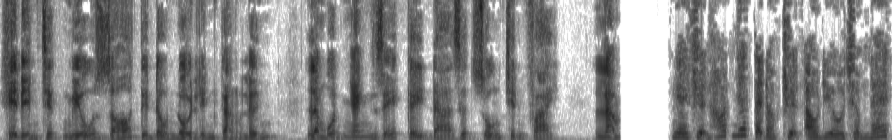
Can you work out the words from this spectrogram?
Khi đến chiếc miếu gió từ đâu nổi lên càng lớn, là một nhành rễ cây đa rớt xuống trên vai, làm Nghe chuyện hot nhất tại đọc truyện audio.net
